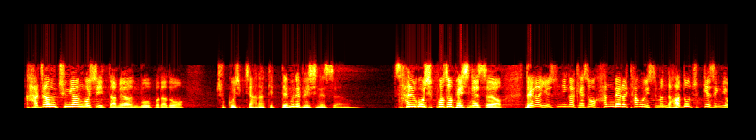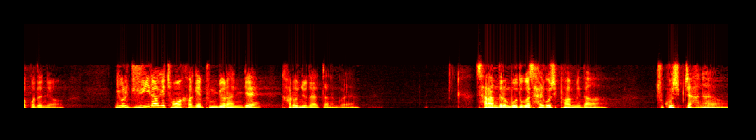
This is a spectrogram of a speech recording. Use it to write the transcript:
가장 중요한 것이 있다면 무엇보다도 죽고 싶지 않았기 때문에 배신했어요. 살고 싶어서 배신했어요. 내가 예수님과 계속 한 배를 타고 있으면 나도 죽게 생겼거든요. 이걸 유일하게 정확하게 분별한 게 가론 유다였다는 거예요. 사람들은 모두가 살고 싶어 합니다. 죽고 싶지 않아요.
